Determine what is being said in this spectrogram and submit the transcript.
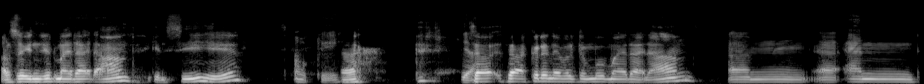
Also injured my right arm. You can see here. Okay. Uh, yeah. So, so I couldn't able to move my right arm. Um, uh, and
